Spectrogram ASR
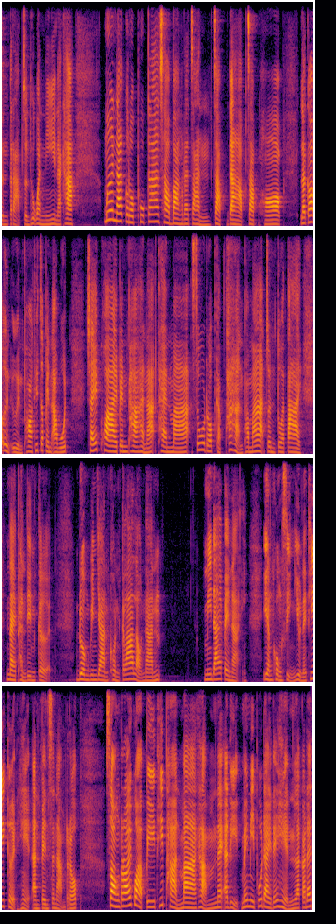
จนตราบจนทุกวันนี้นะคะ เมื่อนักรบผู้กล้าชาวบางระจันจับดาบจับหอก แล้วก็อื่นๆ พอที่จะเป็นอาวุธ ใช้ควายเป็นพาหนะแทนม้า สู้รบกับทหารพม่าจนตัวตายในแผ่นดินเกิด ดวงวิญญาณคนกล้าเหล่านั้นมิได้ไปไหน ยังคงสิงอยู่ในที่เกิดเหตุอันเป็นสนามรบ 200 กว่าปีที่ผ่านมาค่ะ ในอดีตไม่มีผู้ใดได้เห็น และก็ได้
